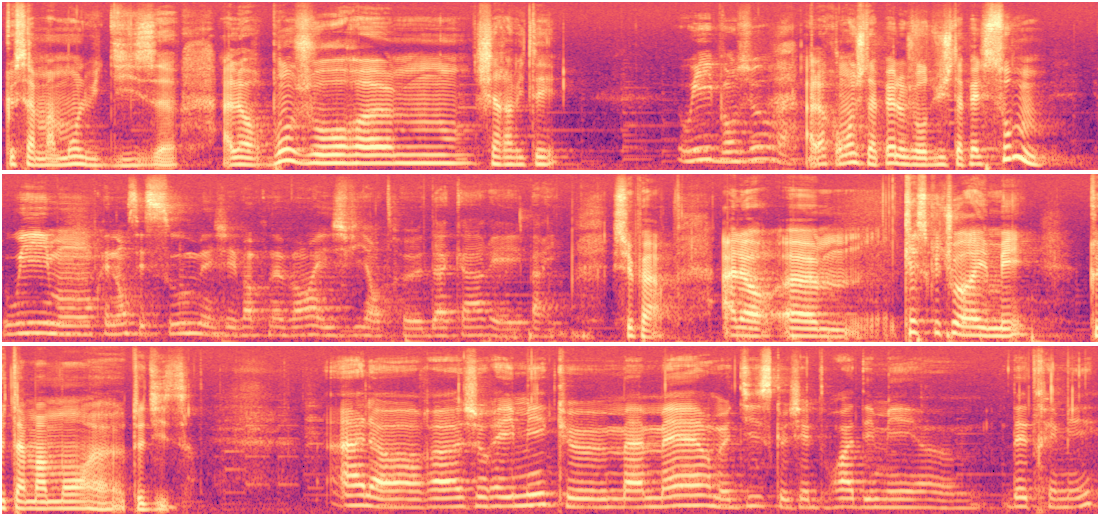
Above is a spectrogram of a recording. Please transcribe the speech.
que sa maman lui dise. Alors, bonjour, chère invitée. Oui, bonjour. Alors, comment je t'appelle aujourd'hui? Je t'appelle Soum? Oui, mon prénom c'est Soum et j'ai 29 ans et je vis entre Dakar et Paris. Super. Alors, euh, qu'est-ce que tu aurais aimé que ta maman euh, te dise? Alors, euh, j'aurais aimé que ma mère me dise que j'ai le droit d'aimer, d'être aimée,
